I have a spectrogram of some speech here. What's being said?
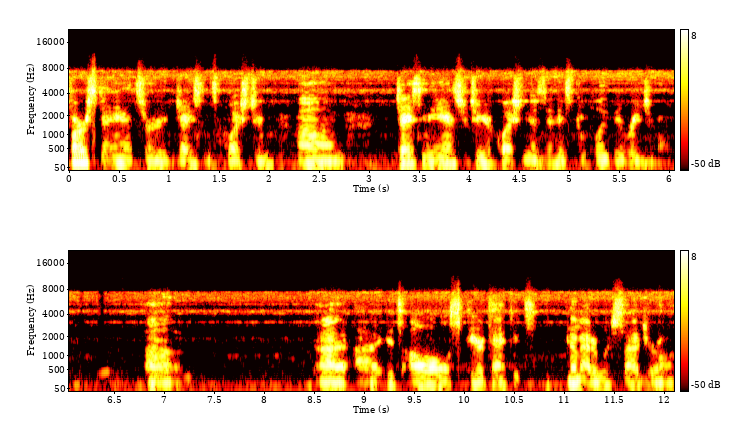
first to answer jason's question um, jason the answer to your question is it is completely regional. Um, uh, uh, it's all scare tactics, no matter which side you're on.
